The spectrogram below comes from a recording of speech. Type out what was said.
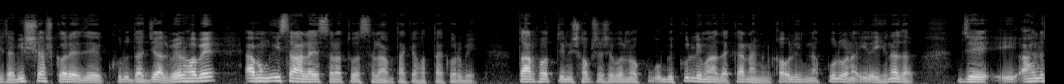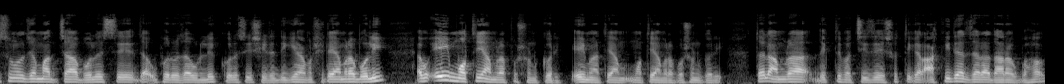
এটা বিশ্বাস করে যে খুরু দাজ্জাল বের হবে, এবং ঈসা আলাহ সালাতাম তাকে হত্যা করবে। তারপর তিনি সবশেষে বলেন বিকুল্লি মা দেখা নামিন কাউলিম না কুল না ইলাই হিনাদাব যে এই আহলুসুল জামাত যা বলেছে, যা উপরে যা উল্লেখ করেছে সেটা দিকে আমরা, সেটাই আমরা বলি এবং এই মতে আমরা পোষণ করি, এই মতে মতে আমরা পোষণ করি। তাহলে আমরা দেখতে পাচ্ছি যে সত্যিকার আকিদার যারা ধারক বাহক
